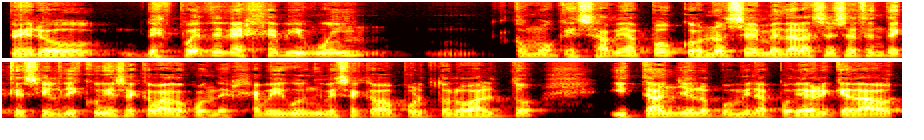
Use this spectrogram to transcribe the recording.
pero después de The Heavy Wing, como que sabe a poco, no sé, me da la sensación de que si el disco hubiese acabado con The Heavy Wing, hubiese acabado por todo lo alto, y Tangelo, pues mira, podría haber quedado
